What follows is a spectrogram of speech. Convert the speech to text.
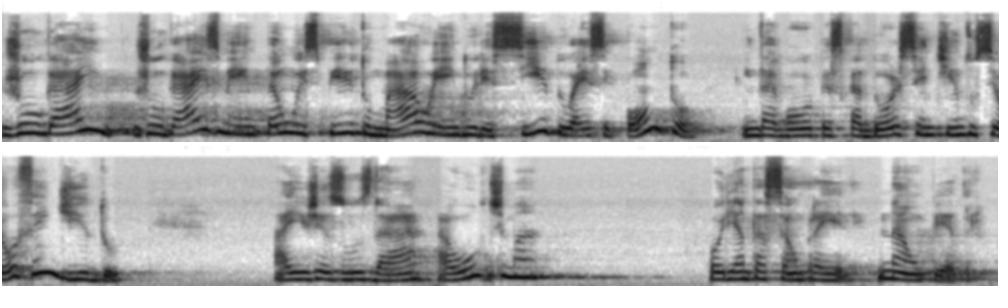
julgai, julgais-me então o espírito mau e endurecido a esse ponto? Indagou o pescador, sentindo-se ofendido. Aí Jesus dá a última orientação para ele: Não, Pedro,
